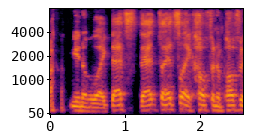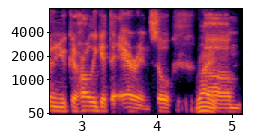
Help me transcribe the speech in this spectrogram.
you know like that's that that's like huffing and puffing and you could hardly get the air in. So right. um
